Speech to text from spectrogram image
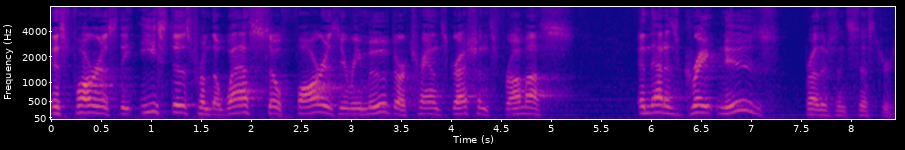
as far as the east is from the west, so far as he removed our transgressions from us. And that is great news, brothers and sisters,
